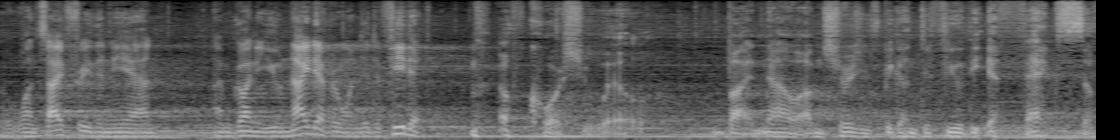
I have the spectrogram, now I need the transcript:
But once I free the Nian, I'm going to unite everyone to defeat it. Of course you will. By now, I'm sure you've begun to feel the effects of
